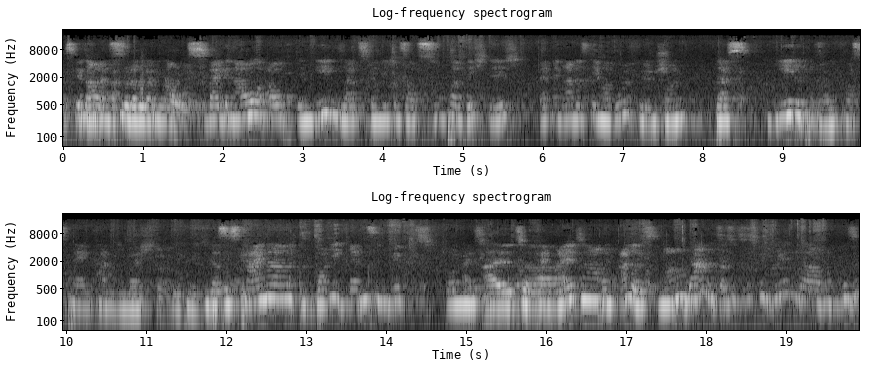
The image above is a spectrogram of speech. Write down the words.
Es geht Genau, dann einfach nur darüber hinaus. Weil genau auch im Gegensatz finde ich es auch super wichtig, wir hatten ja gerade das Thema Wohlfühlen schon, dass jede Person cosplayen kann, die möchte. Und dass es keine Bodygrenzen gibt und Ein Alter. kein Alter und alles. Ne? Gar nichts, also es ist für jeden da. Und wir sind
